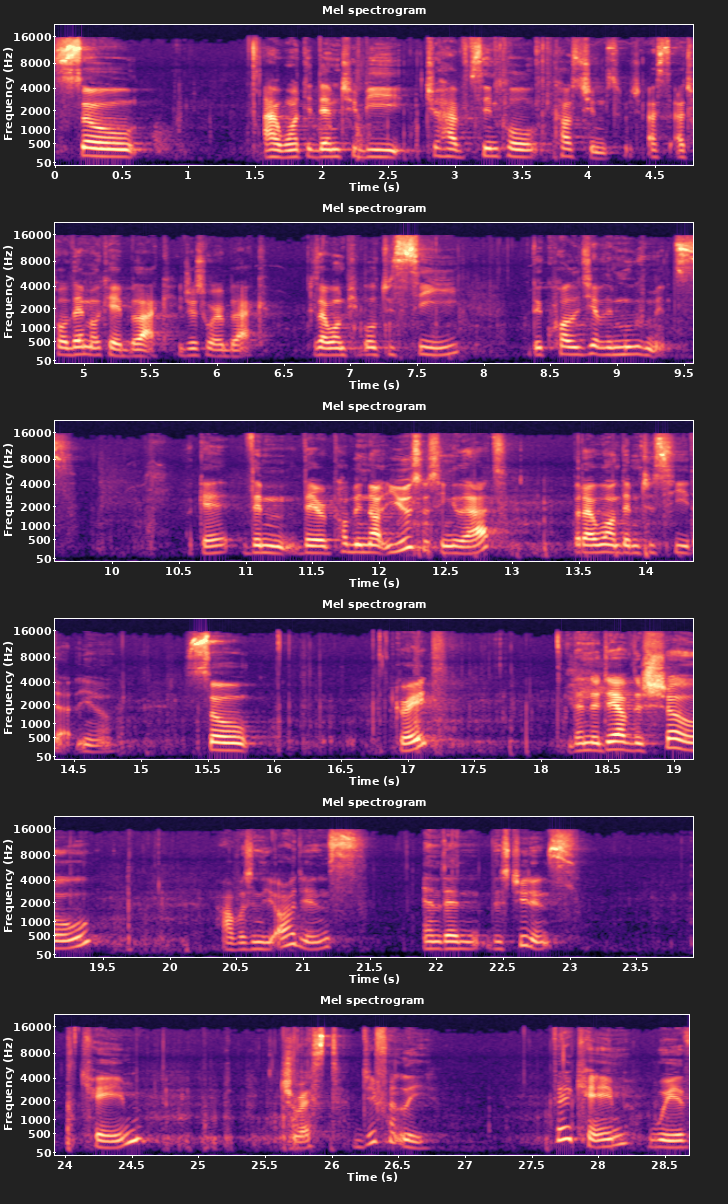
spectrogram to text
So I wanted them to be to have simple costumes. Which I, I told them, okay, black. You just wear black because I want people to see the quality of the movements. Okay, they're probably not used to seeing that, but I want them to see that. You know, so great. then the day of the show, I was in the audience, and then the students came dressed differently. They came with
